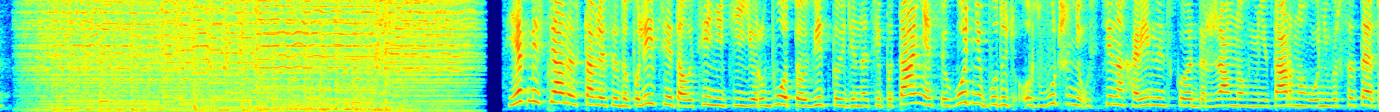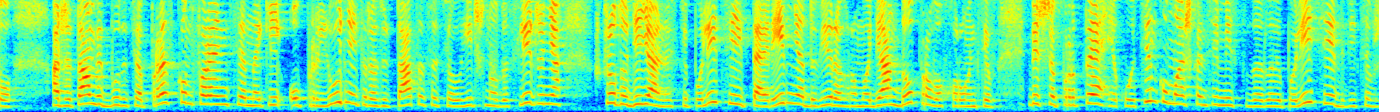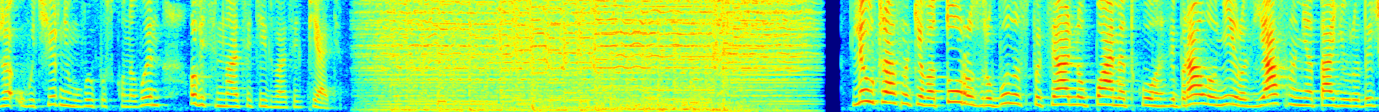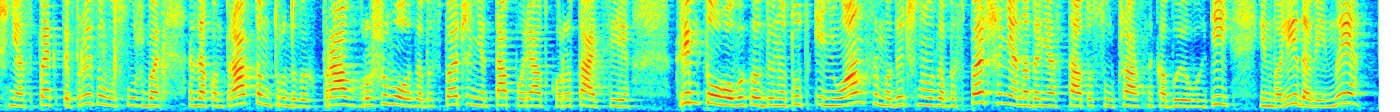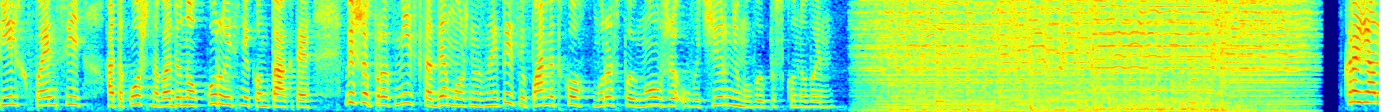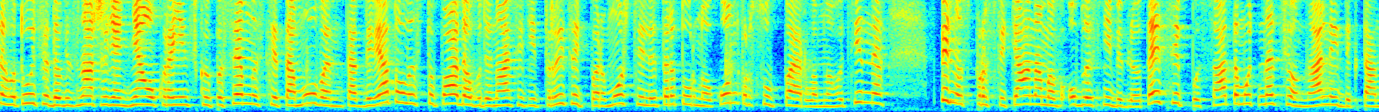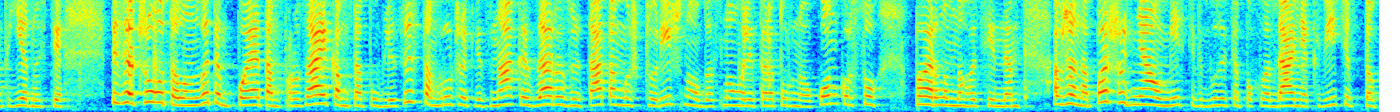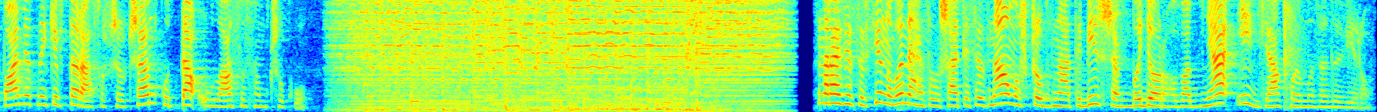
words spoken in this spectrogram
Як містяни ставляться до поліції та оцінюють її роботу? Відповіді на ці питання сьогодні будуть озвучені у стінах Рівненського державного гуманітарного університету, адже там відбудеться прес-конференція, на якій оприлюднять результати соціологічного дослідження щодо діяльності поліції та рівня довіри громадян до правоохоронців. Більше про те, яку оцінку мешканці міста дали поліції, дивіться вже у вечірньому випуску новин о 18.25. учасників АТО розробили спеціальну пам'ятку. Зібрали у ній роз'яснення та юридичні аспекти призову служби за контрактом, трудових прав, грошового забезпечення та порядку ротації. Крім того, викладено тут і нюанси медичного забезпечення, надання статусу учасника бойових дій, інваліда війни, пільг, пенсій, а також наведено корисні контакти. Більше про зміст та де можна знайти цю пам'ятку, ми розповімо вже у вечірньому випуску новин. Краяни готуються до відзначення Дня української писемності та мови. Так, 9 листопада об 11.30 переможці літературного конкурсу Перла Многоцінне спільно з просвітянами в обласній бібліотеці писатимуть національний диктант єдності. Після чого талановитим поетам, прозаїкам та публіцистам вручать відзнаки за результатами щорічного обласного літературного конкурсу Перло Многоцінне. А вже на першого дня у місті відбудеться покладання квітів та пам'ятників Тарасу Шевченку та Уласу Самчуку. Наразі це всі новини. Залишайтеся з нами, щоб знати більше. Бадьорого вам дня і дякуємо за довіру.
